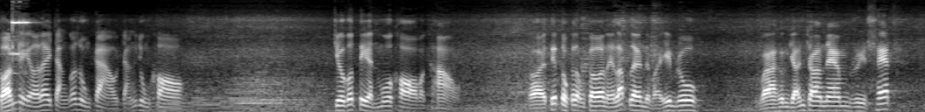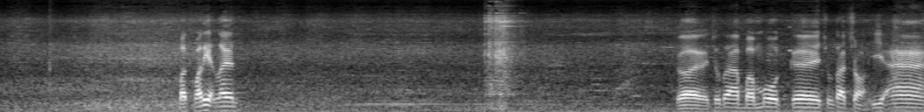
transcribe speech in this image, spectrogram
Còn thì ở đây chẳng có dùng cào, chẳng dùng khò. Chưa có tiền mua khò và cào. Rồi, tiếp tục cái động cơ này lắp lên để phải im ru và hướng dẫn cho anh em reset. Bật khóa điện lên. Rồi, chúng ta bấm ok, chúng ta chọn IA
